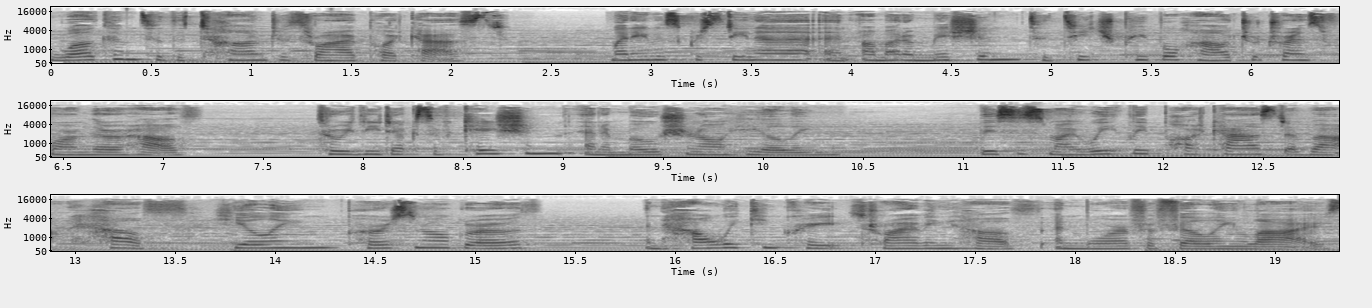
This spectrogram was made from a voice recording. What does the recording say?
Welcome to the Time to Thrive podcast. My name is Christina, and I'm on a mission to teach people how to transform their health through detoxification and emotional healing. This is my weekly podcast about health, healing, personal growth, and how we can create thriving health and more fulfilling lives.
